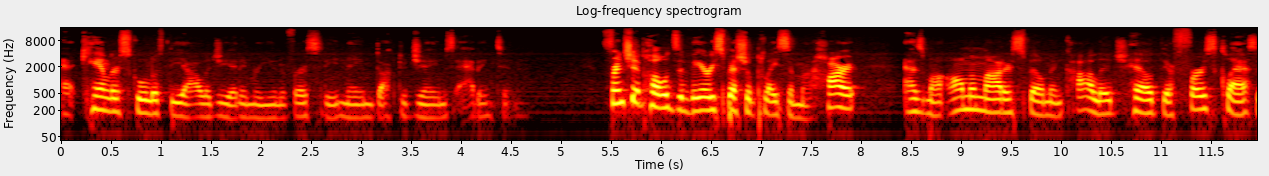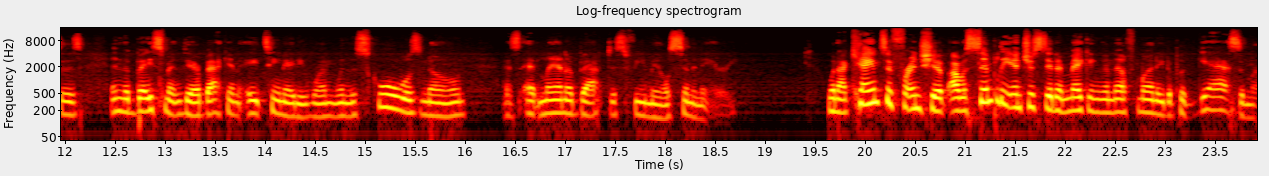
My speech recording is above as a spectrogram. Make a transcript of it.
at Candler School of Theology at Emory University named Dr. James Abbington. Friendship holds a very special place in my heart as my alma mater, Spelman College, held their first classes in the basement there back in 1881 when the school was known as Atlanta Baptist Female Seminary. When I came to friendship, I was simply interested in making enough money to put gas in my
